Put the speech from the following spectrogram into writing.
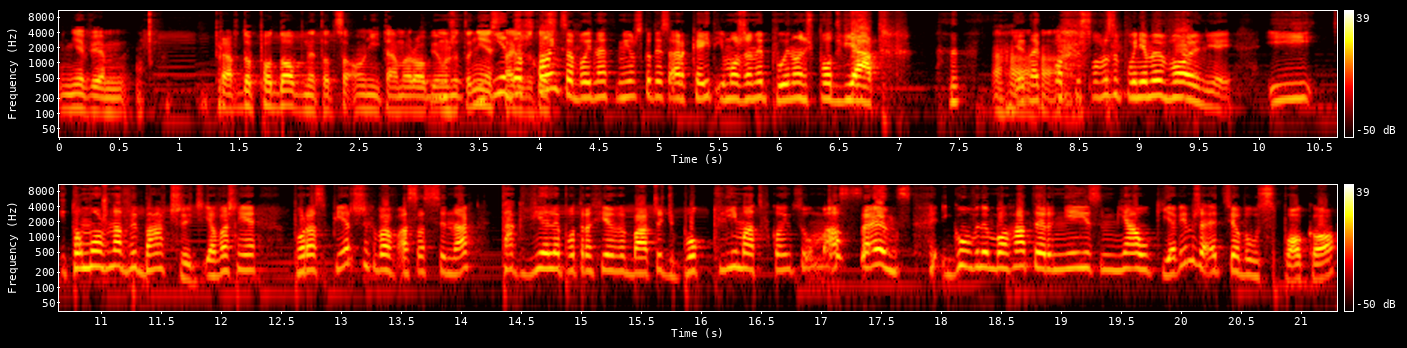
nie wiem prawdopodobne to, co oni tam robią, że to nie jest nie tak, do końca, jest... bo jednak mimo wszystko to jest arcade i możemy płynąć pod wiatr. Aha, Jednak po, po, prostu płyniemy wolniej. I, I to można wybaczyć. Ja właśnie po raz pierwszy chyba w Asasynach tak wiele potrafiłem wybaczyć, bo klimat w końcu ma sens. I główny bohater nie jest miałki. Ja wiem, że Ezio był spoko,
